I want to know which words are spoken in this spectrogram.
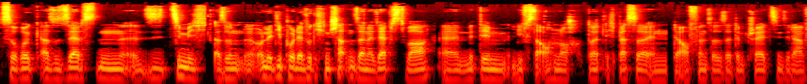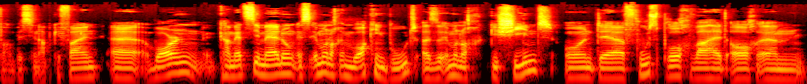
zurück. Also selbst ein äh, ziemlich, also ein Oladipo, der wirklich ein Schatten seiner selbst war, äh, mit dem lief es da auch noch deutlich besser in der Offense. Also seit dem Trade sind sie da einfach ein bisschen abgefallen. Äh, Warren kam jetzt die Meldung, ist immer noch im Walking Boot, also immer noch geschient und der Fußbruch war halt auch ähm,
